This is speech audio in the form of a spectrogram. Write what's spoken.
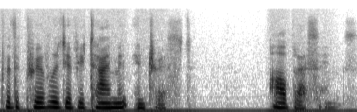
for the privilege of your time and interest. All blessings.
